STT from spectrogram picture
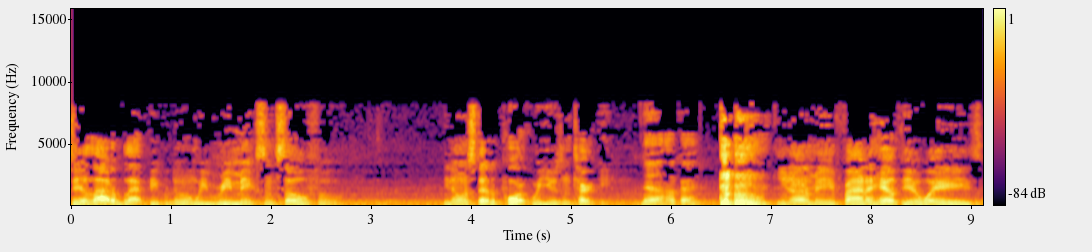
see a lot of black people doing, we remixing soul food. You know, instead of pork, we're using turkey. Yeah. Okay. You know what I mean? Finding healthier ways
